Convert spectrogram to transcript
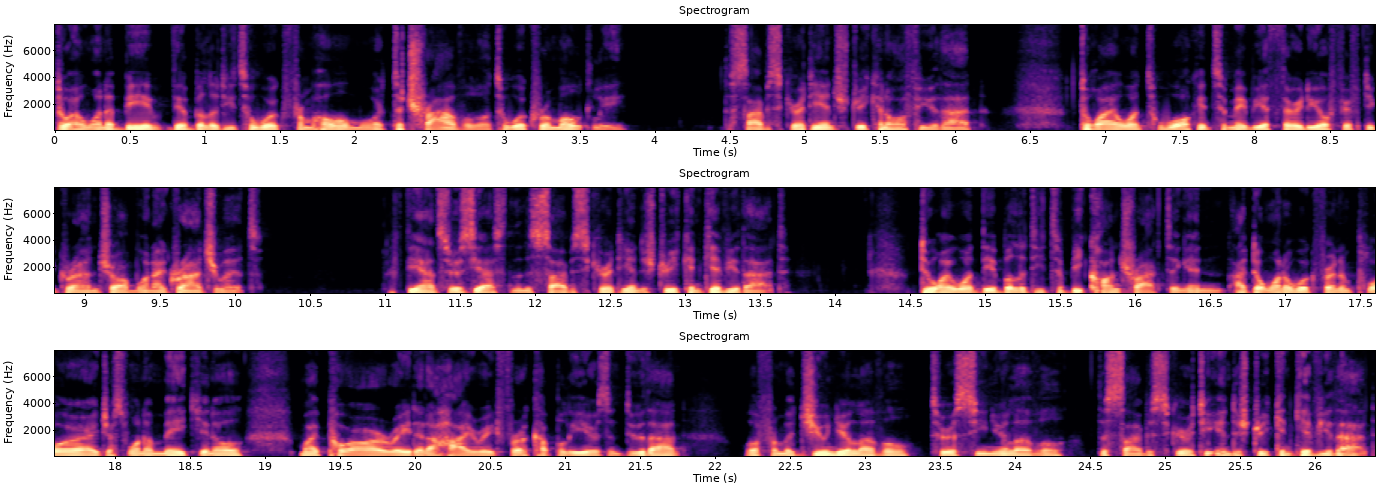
Do I want to be the ability to work from home or to travel or to work remotely? The cybersecurity industry can offer you that. Do I want to walk into maybe a 30 or 50 grand job when I graduate? If the answer is yes, then the cybersecurity industry can give you that. Do I want the ability to be contracting and I don't want to work for an employer, I just want to make, you know, my per hour rate at a high rate for a couple of years and do that? Well, from a junior level to a senior level, the cybersecurity industry can give you that.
